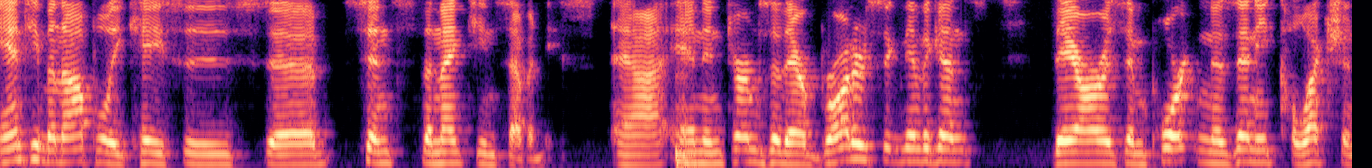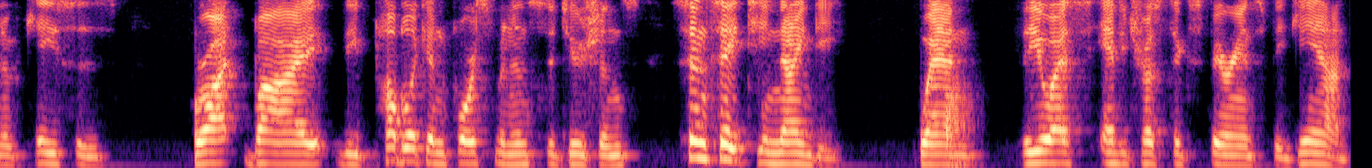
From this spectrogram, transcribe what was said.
anti monopoly cases uh, since the 1970s. Uh, and in terms of their broader significance, they are as important as any collection of cases brought by the public enforcement institutions since 1890, when. The U.S. antitrust experience began.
